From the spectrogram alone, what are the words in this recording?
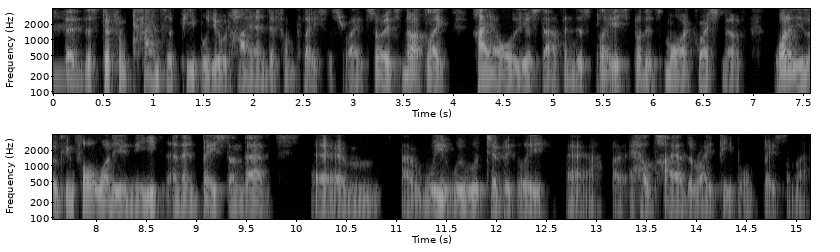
Mm. that there's different kinds of people you would hire in different places, right? So it's not like hire all your staff in this place, but it's more a question of what are you looking for, what do you need, and then based on that, um, uh, we we would typically uh, help hire the right people based on that.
